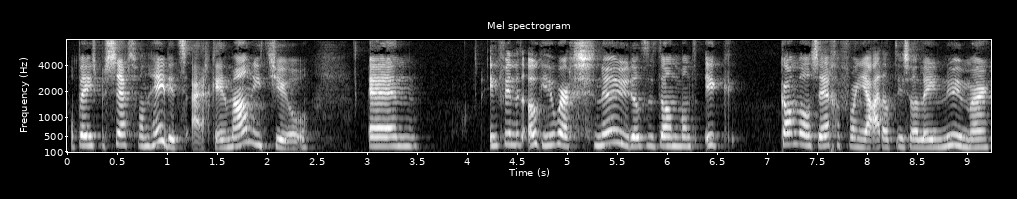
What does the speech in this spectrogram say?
opeens beseft van, hé, hey, dit is eigenlijk helemaal niet chill. En ik vind het ook heel erg sneu dat het dan, want ik kan wel zeggen van, ja, dat is alleen nu, maar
